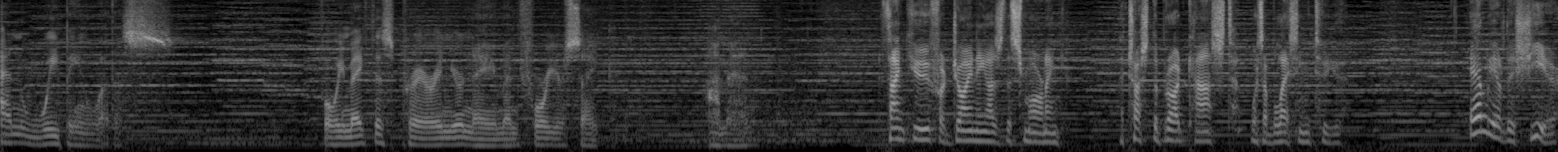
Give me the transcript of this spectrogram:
and weeping with us. For we make this prayer in your name and for your sake. Amen. Thank you for joining us this morning. I trust the broadcast was a blessing to you. Earlier this year,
